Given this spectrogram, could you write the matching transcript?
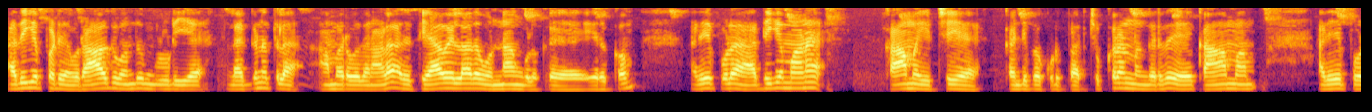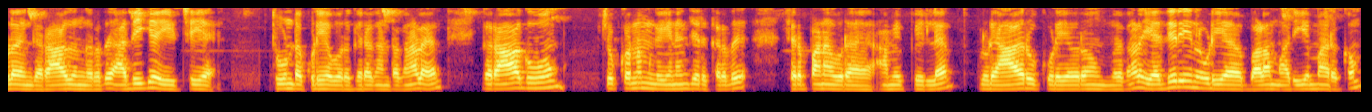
அதிகப்படு ராகு வந்து உங்களுடைய லக்னத்தில் அமர்வதனால அது தேவையில்லாத ஒன்றா உங்களுக்கு இருக்கும். அதே போல் அதிகமான காம இச்சையை கண்டிப்பாக கொடுப்பார். சுக்கரனுங்கிறது காமம் அதே போல் இங்கே ராகுங்கிறது அதிக இச்சையை தூண்டக்கூடிய ஒரு கிரகன்றதுனால இங்கே ராகுவும் சுக்கரனும் இங்கே இணைஞ்சு இருக்கிறது சிறப்பான ஒரு அமைப்பு இல்லை. உங்களுடைய ஆர்வக்கூடியவரும்ங்கிறதுனால கூடியவரும்ங்கிறதுனால எதிரியினுடைய பலம் அதிகமாக இருக்கும்.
